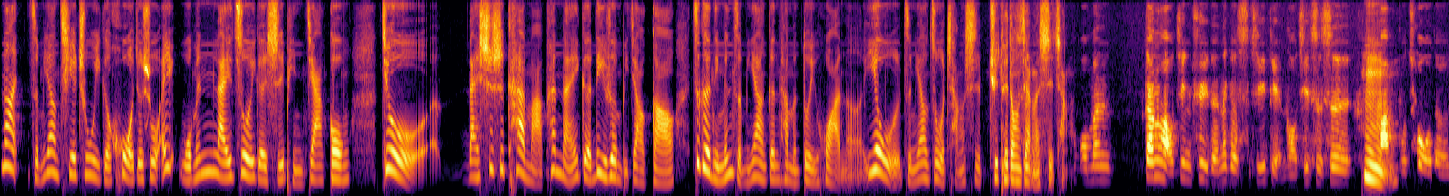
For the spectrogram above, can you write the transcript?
那怎么样切出一个货，就说，哎，我们来做一个食品加工，就来试试看嘛，看哪一个利润比较高？这个你们怎么样跟他们对话呢？又怎么样做尝试去推动这样的市场？我们。刚好进去的那个时机点哦，其实是蛮不错的，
